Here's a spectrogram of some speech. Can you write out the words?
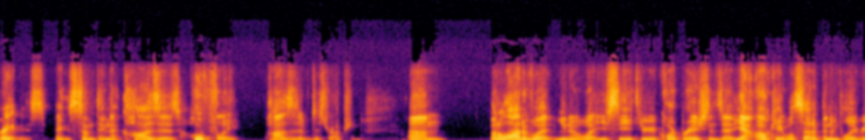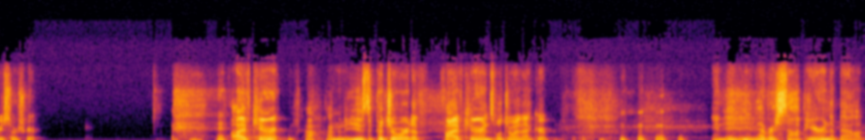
greatness. It's something that causes hopefully positive disruption. Um, but a lot of what you know what you see through corporations that yeah okay we'll set up an employee resource group five karen oh, i'm going to use the pejorative five karens will join that group and then you never stop hearing about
